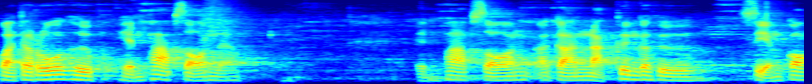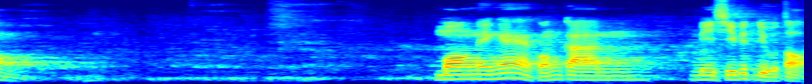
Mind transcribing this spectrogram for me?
กว่าจะรู้ก็คือเห็นภาพซ้อนแล้ว เห็นภาพซ้อนอาการหนักขึ้นก็คือเสียงกล้อง มองในแง่ของการมีชีวิตอยู่ต่อ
